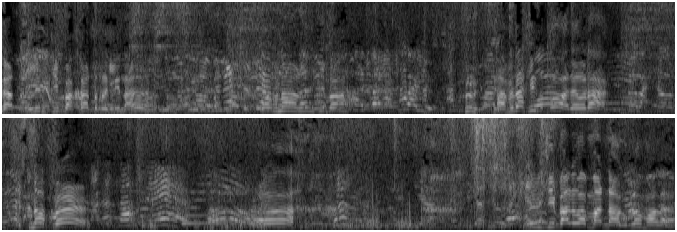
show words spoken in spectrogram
Kat lim kipa kat relina. Kau mana lim kipa? Kami dah kita bawa dah ora. It's not fair. Lim kipa tu mana? Come on, malah.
